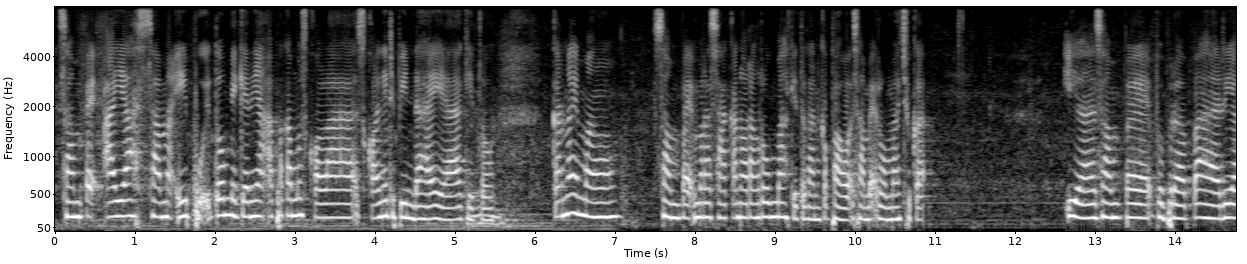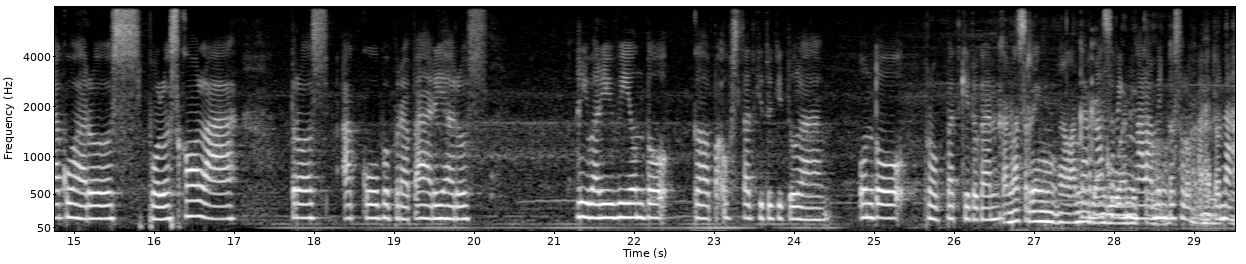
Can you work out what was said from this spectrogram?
sampai ayah sama ibu itu mikirnya apa kamu sekolah sekolahnya dipindah ya gitu, karena emang sampai merasakan orang rumah gitu kan, kebawa sampai rumah juga. Iya sampai beberapa hari aku harus bolos sekolah Terus aku beberapa hari harus riwa-riwi untuk ke Pak Ustadz gitu-gitulah Untuk berobat gitu kan. Karena sering ngalamin Karena sering itu. ngalamin kesurupan Hal itu. Nah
